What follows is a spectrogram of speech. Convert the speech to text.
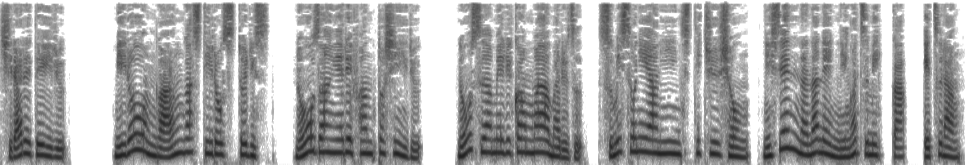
知られている。Mirounga angustirostris、Northern Elephant Seal、North American Mammals、Smithsonian Institution、2007年2月3日、閲覧。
